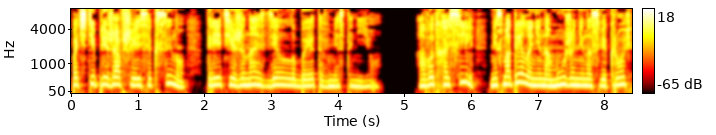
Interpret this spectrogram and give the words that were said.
почти прижавшаяся к сыну, третья жена сделала бы это вместо нее. А вот Хасиль не смотрела ни на мужа, ни на свекровь,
